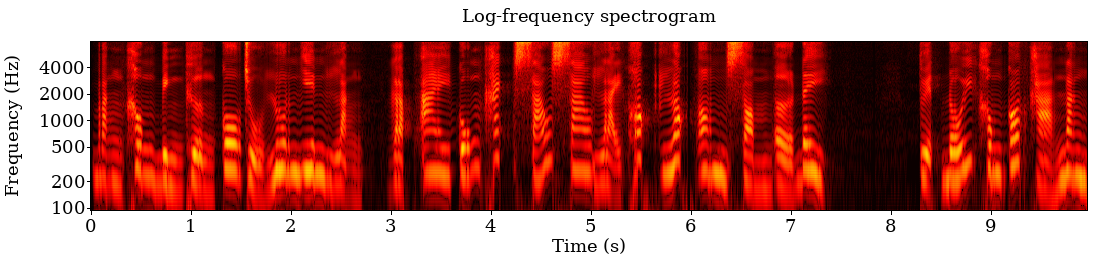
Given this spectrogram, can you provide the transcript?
Bằng không bình thường cô chủ luôn yên lặng. Gặp ai cũng khách sáo sao lại khóc lóc om sòm ở đây. Tuyệt đối không có khả năng.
